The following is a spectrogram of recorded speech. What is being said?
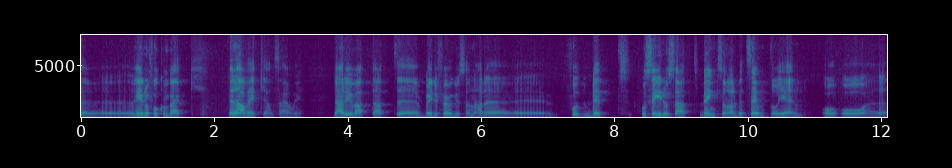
uh, redo för comeback den här veckan, säger vi. Det hade ju varit att uh, Brady Ferguson hade uh, blivit åsidosatt. Bengtsson hade blivit center igen och, och eh,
